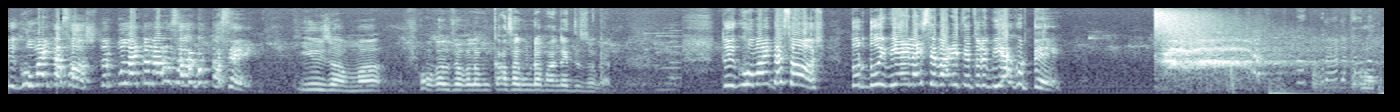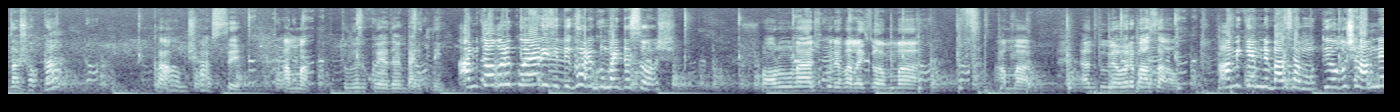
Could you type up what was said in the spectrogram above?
তুই ঘুমাইতাছস? তোর পোলাই তো নাড়াচাড়া করতাছে। কি হয়েছে আম্মা? সকাল সকাল আমি কাঁচা গুমটা ভাঙাইতেছো কেন? তুই ঘুমাইতাছস? তোর দুই বিয়ে নাইছে বাড়িতে তোর বিয়া করতে। রত্না স্বপ্না? কাম সারছে। আম্মা তুমি ওর কয়া দাও আমি বাড়িতে নেই। আমি তো ওরে কইয়া দিছি তুই ঘরে ঘুমাইতাছস। সর্বনাশ করে ফেলাইছো আম্মা। আম্মা তুমি আমারে বাঁচাও। আমি কেমনে বাঁচামু? তুই ওকে সামনে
